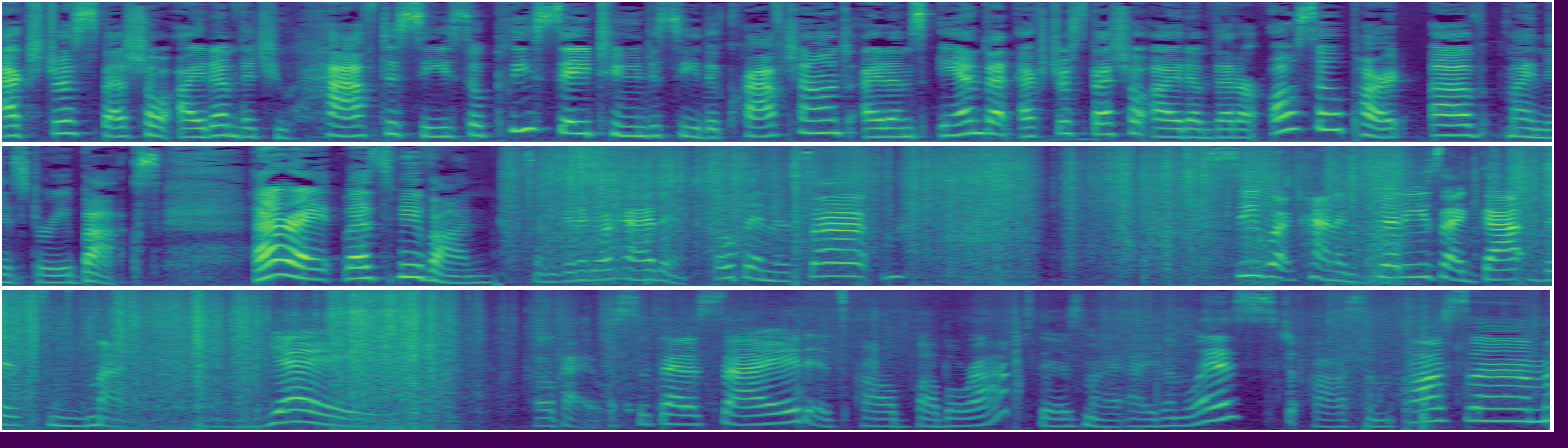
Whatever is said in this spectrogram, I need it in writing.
extra special item that you have to see, so please stay tuned to see the craft challenge items and that extra special item that are also part of my mystery box. All right, let's move on. So I'm to go ahead and open this up. See what kind of goodies I got this month. Yay! Okay, we'll set that aside. It's all bubble wrapped. There's my item list. Awesome, awesome.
